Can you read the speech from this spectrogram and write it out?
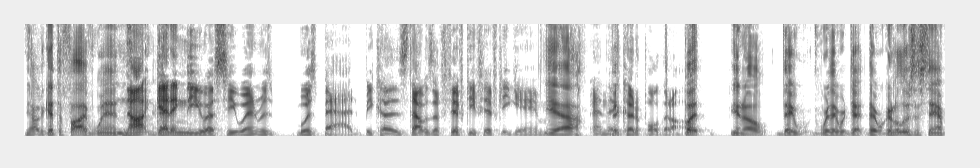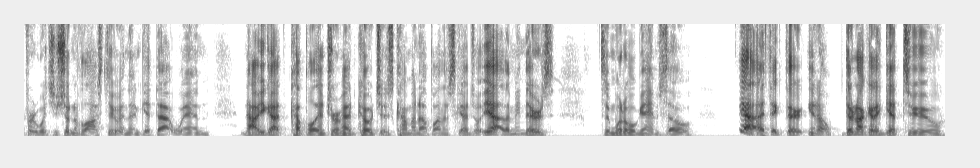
you know to get to five wins, Not getting the USC win was was bad because that was a 50-50 game. yeah, and they, could have pulled it off. But you know they where they were de- they were going to lose to Stanford, which you shouldn't have lost to, and then get that win. Now you got a couple interim head coaches coming up on the schedule. Yeah, I mean there's some winnable games. So yeah, I think they're you know they're not going to get to.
